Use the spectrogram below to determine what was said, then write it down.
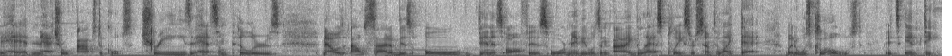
It had natural obstacles, trees, it had some pillars. Now it was outside of this old dentist office or maybe it was an eyeglass place or something like that, but it was closed. It's empty.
